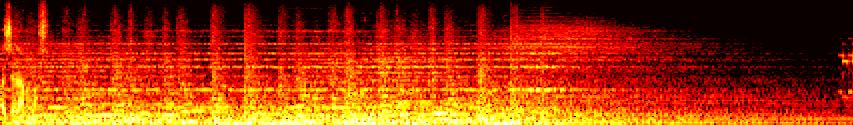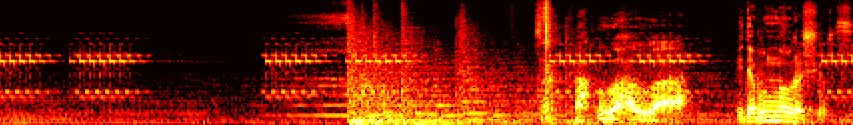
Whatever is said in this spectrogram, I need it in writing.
Acelem var. Allah Allah. Bir de bununla uğraşıyoruz.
